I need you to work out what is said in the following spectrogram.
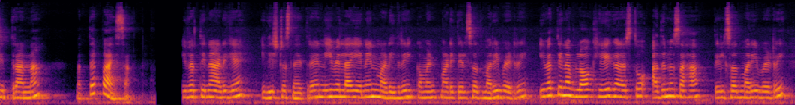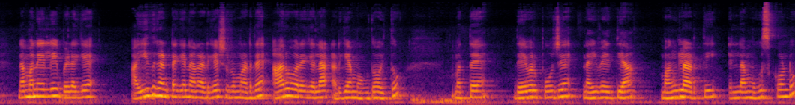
ಚಿತ್ರಾನ್ನ ಮತ್ತು ಪಾಯಸ. ಇವತ್ತಿನ ಅಡುಗೆ ಇದಿಷ್ಟು ಸ್ನೇಹಿತರೆ. ನೀವೆಲ್ಲ ಏನೇನು ಮಾಡಿದ್ರಿ? ಕಮೆಂಟ್ ಮಾಡಿ ತಿಳಿಸೋದು ಮರಿಬೇಡ್ರಿ. ಇವತ್ತಿನ ವ್ಲಾಗ್ ಹೇಗೆ ಅನ್ನಿಸ್ತು ಅದನ್ನು ಸಹ ತಿಳಿಸೋದು ಮರಿಬೇಡ್ರಿ. ನಮ್ಮ ಮನೆಯಲ್ಲಿ ಬೆಳಗ್ಗೆ ಐದು ಗಂಟೆಗೆ ನಾನು ಅಡುಗೆ ಶುರು ಮಾಡಿದೆ. ಆರೂವರೆಗೆಲ್ಲ ಅಡುಗೆ ಮುಗಿದೋಯ್ತು. ಮತ್ತು ದೇವರ ಪೂಜೆ, ನೈವೇದ್ಯ, ಮಂಗಳಾರತಿ ಎಲ್ಲ ಮುಗಿಸ್ಕೊಂಡು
